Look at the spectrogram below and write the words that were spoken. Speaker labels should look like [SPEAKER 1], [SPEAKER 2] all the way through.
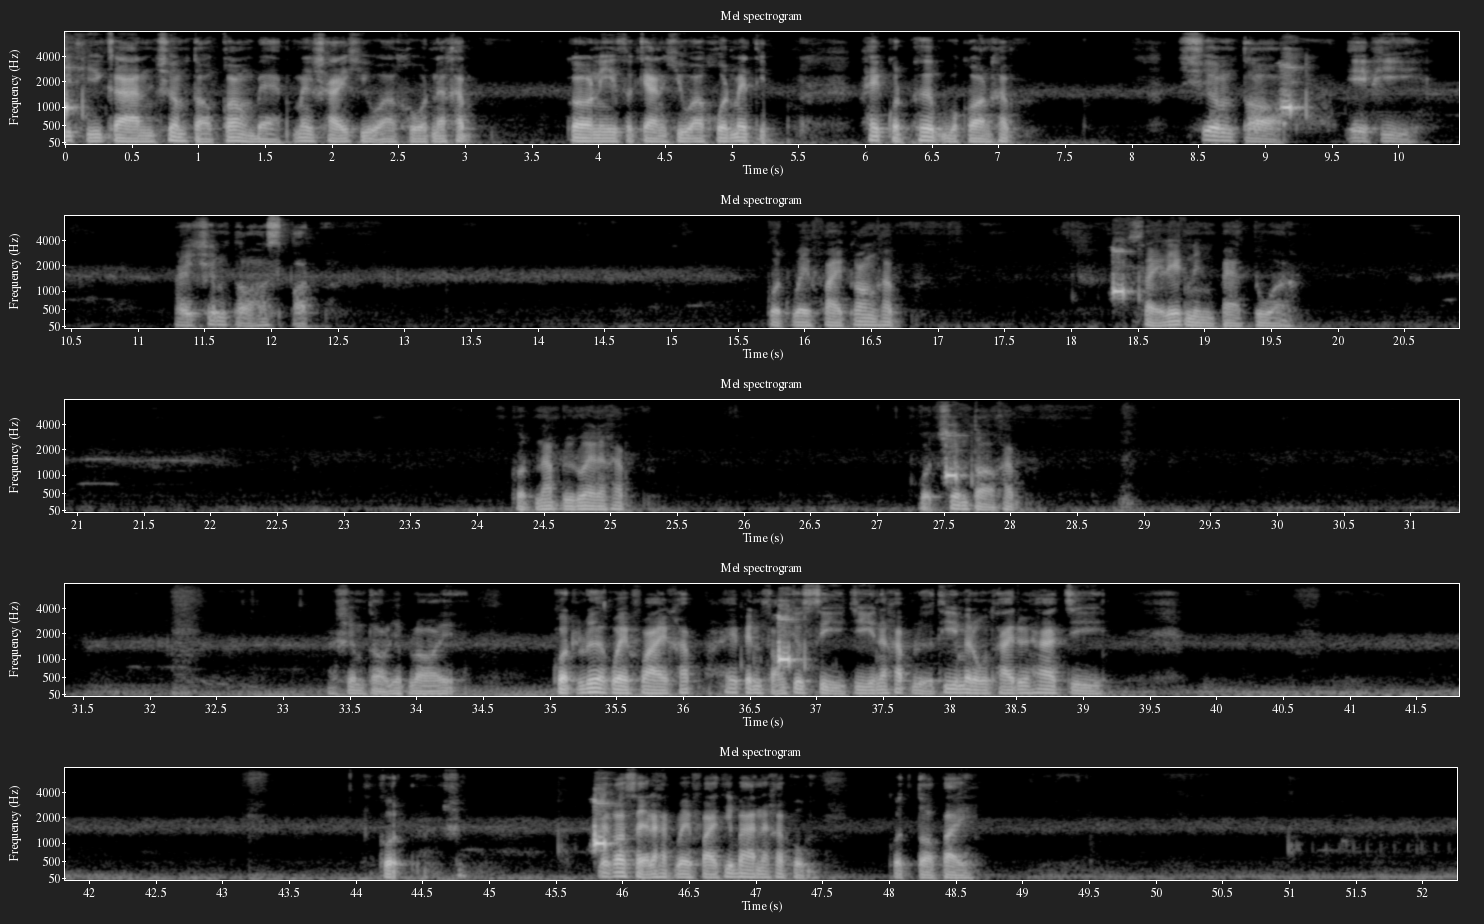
[SPEAKER 1] วิธีการเชื่อมต่อกล้องแบบไม่ใช้ QR code นะครับ กรณีสแกน QR code ไม่ติด ให้กดเพิ่มอุปกรณ์ครับ เชื่อมต่อ AP ไปเชื่อมต่อ Hotspot กด Wi-Fi กล้องครับ ใส่เลข 18 ตัว กดนับดูด้วยนะครับ กดเชื่อมต่อครับ เชื่อมต่อเรียบร้อย กดเลือก Wi-Fi ครับ ให้เป็น 2.4G นะครับ หรือที่ไม่ลงท้ายด้วย 5G กด แล้วก็ใส่รหัส Wi-Fi ที่บ้านนะครับผม กดต่อไป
